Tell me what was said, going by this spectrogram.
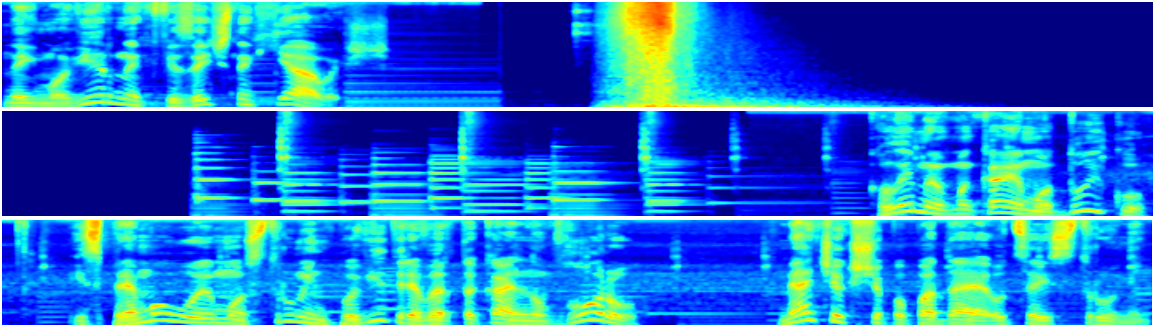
неймовірних фізичних явищ. Коли ми вмикаємо дуйку і спрямовуємо струмінь повітря вертикально вгору, м'ячик, що попадає у цей струмінь,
